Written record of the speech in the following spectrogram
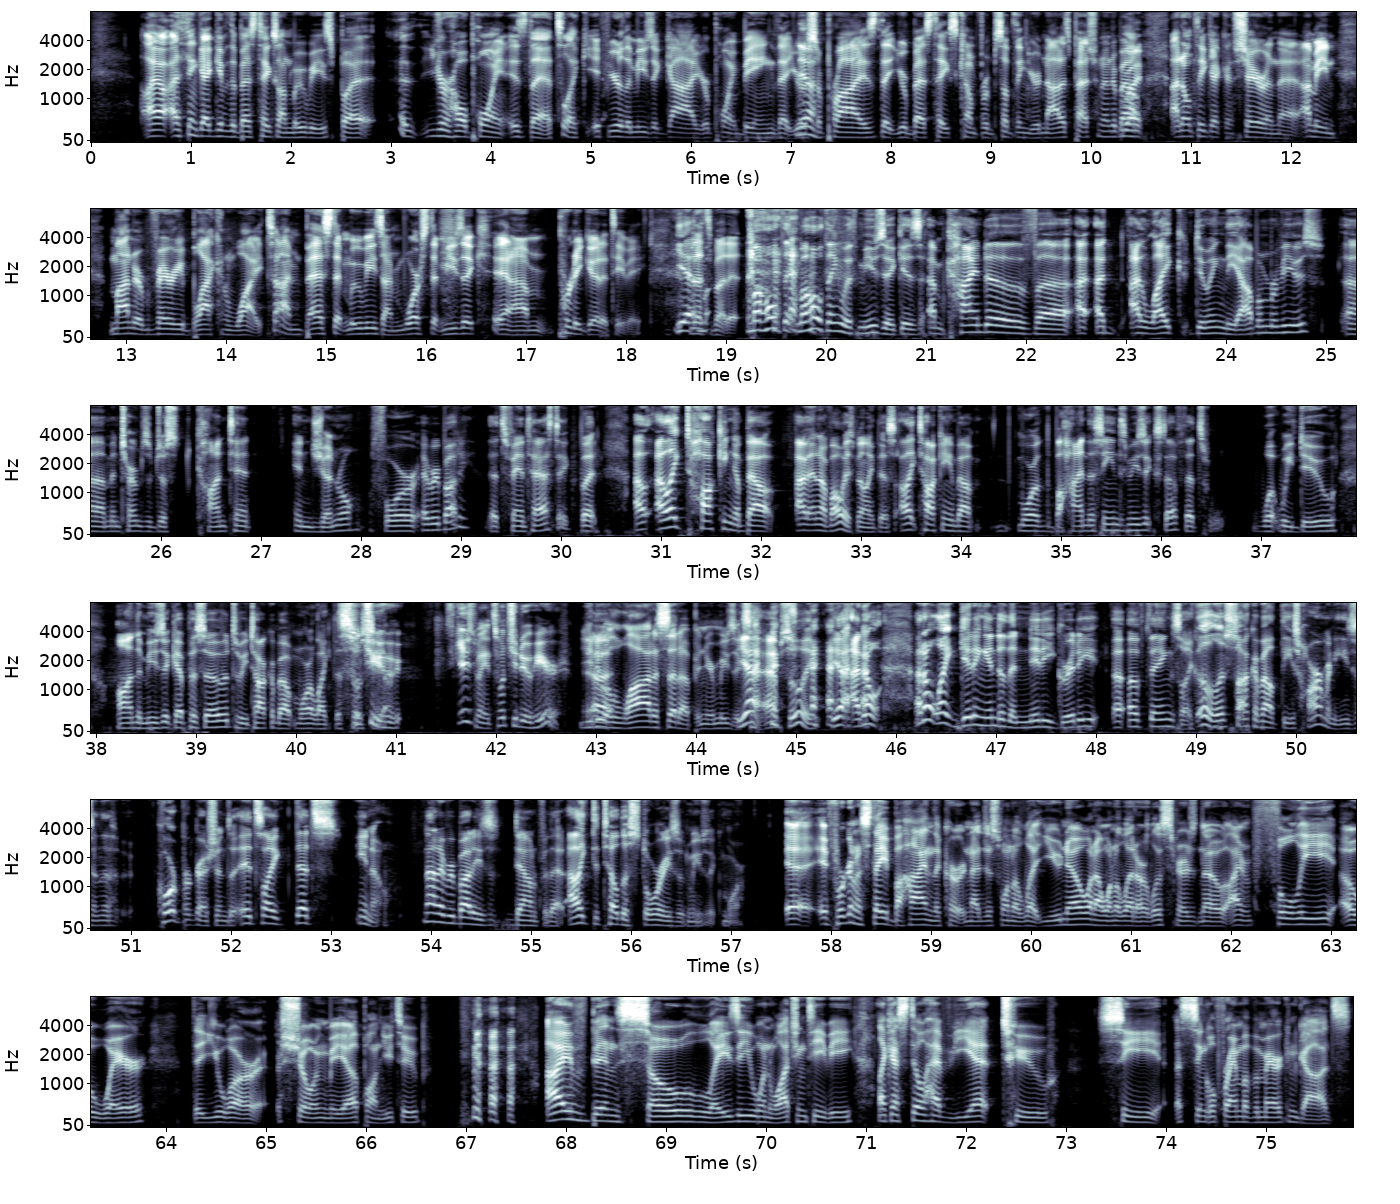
I I think I give the best takes on movies, but your whole point is that like if you're the music guy, your point being that you're Yeah. surprised that your best takes come from something you're not as passionate about. Right. I don't think I can share in that. I mean, mine are very black and white. I'm best at movies, I'm worst at music, and I'm pretty good at TV. Yeah, that's about it. my whole thing, my whole thing with music is I'm kind of uh, I, I I like doing the album reviews um, in terms of just content in general for everybody. That's fantastic. But I, I like talking about, I, and I've always been like this. I like talking about more of the behind the scenes music stuff. That's what we do on the music episodes. We talk about more like the you, excuse me, it's what you do here. You do Uh, a lot of setup in your music. Yeah, absolutely. Yeah, I don't I don't like getting into the nitty gritty of things like oh let's talk about these harmonies and the chord progressions. It's like that's you know not everybody's down for that. I like to tell the stories of music more. Uh, if we're gonna stay behind the curtain, I just want to let you know, and I want to let our listeners know, I'm fully aware that you are showing me up on YouTube. I've been so lazy when watching TV. Like I still have yet to see a single frame of American Gods.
